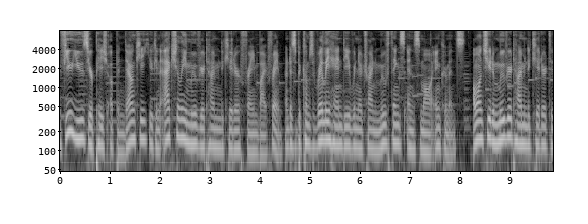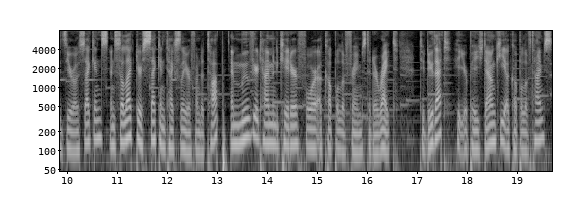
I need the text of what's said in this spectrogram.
If you use your page up and down key, you can actually move your time indicator frame by frame. And this becomes really handy when you're trying to move things in small increments. I want you to move your time indicator to 0 seconds and select your second text layer from the top and move your time indicator for a couple of frames to the right. To do that, hit your page down key a couple of times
